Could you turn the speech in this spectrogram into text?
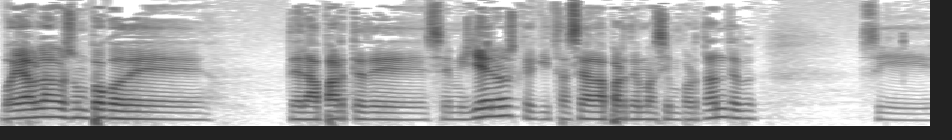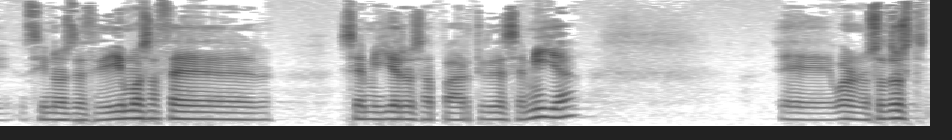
Voy a hablaros un poco de, de la parte de semilleros, que quizás sea la parte más importante. Si, si nos decidimos hacer semilleros a partir de semilla, eh, bueno, nosotros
